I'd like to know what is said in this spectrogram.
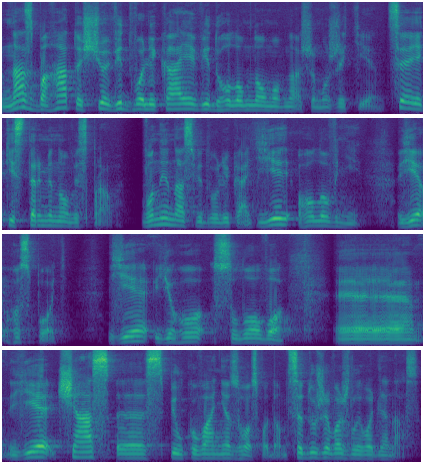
Нас багато що відволікає від головного в нашому житті. Це якісь термінові справи. Вони нас відволікають. Є головні, є Господь, є Його Слово, е, є час е, спілкування з Господом. Це дуже важливо для нас.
